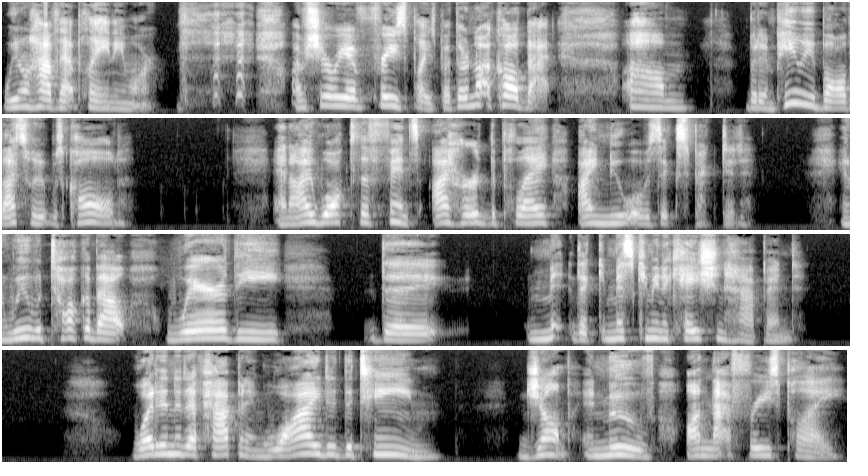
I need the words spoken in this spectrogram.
We don't have that play anymore. I'm sure we have freeze plays, but they're not called that. Um, but in Pee Wee ball, that's what it was called. And I walked the fence. I heard the play. I knew what was expected. And we would talk about where the the the miscommunication happened what ended up happening? Why did the team jump and move on that freeze play?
